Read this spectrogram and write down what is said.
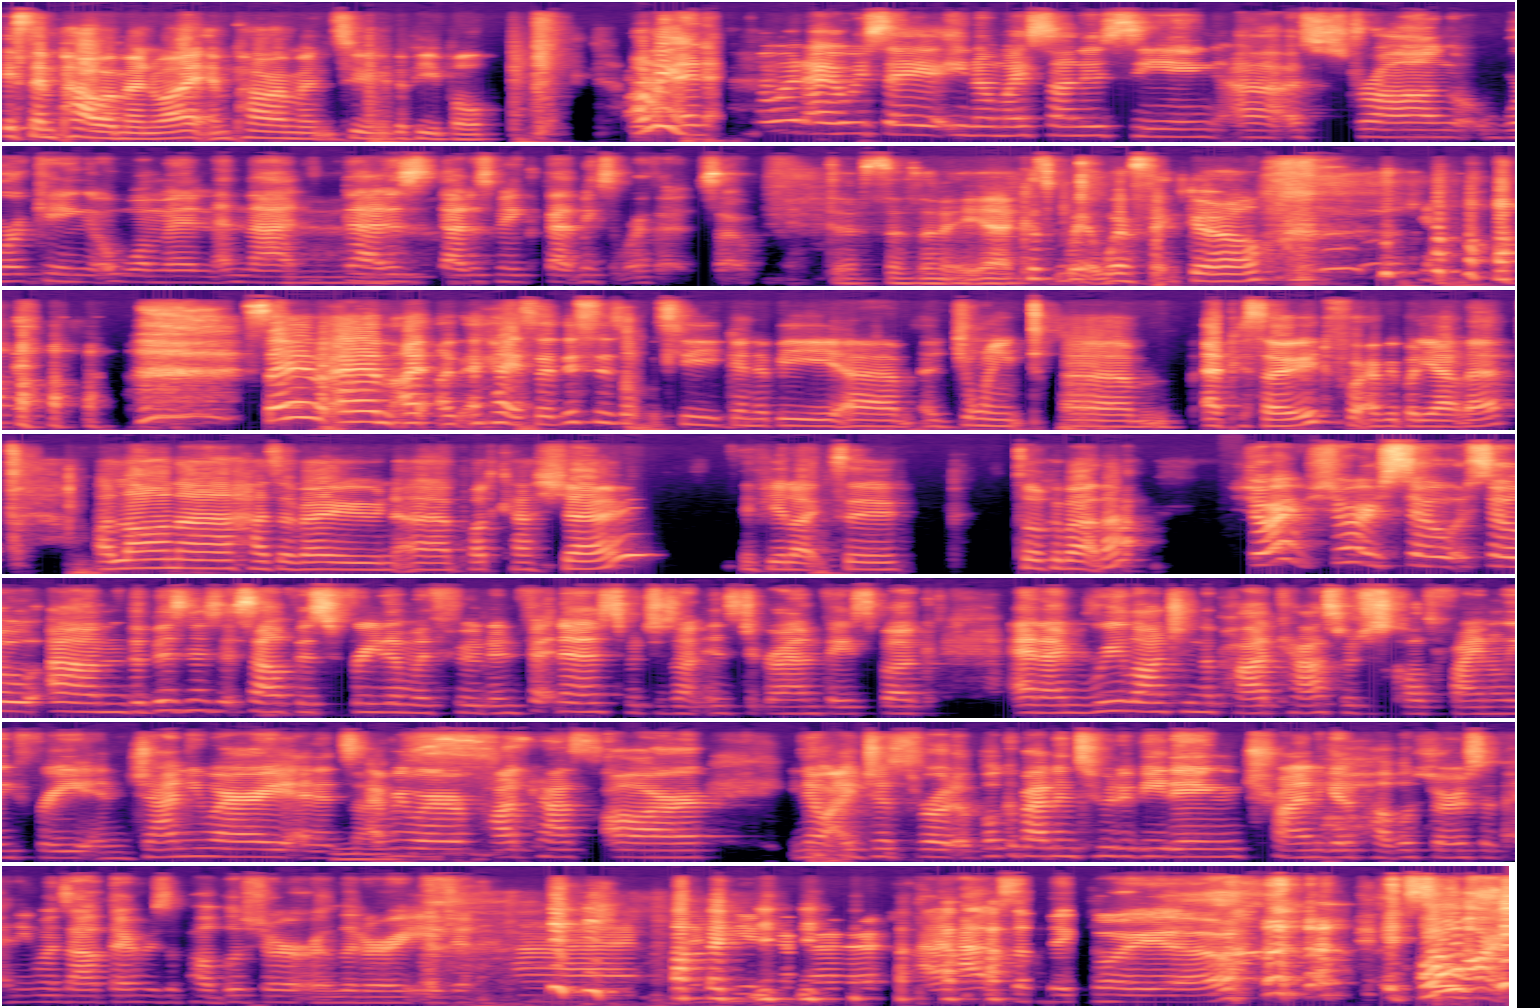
it's empowerment, right? Empowerment to the people. I mean, and you know what I always say, you know, my son is seeing uh, a strong working woman, and that yeah. that is that is make that makes it worth it. So it does, doesn't it? Yeah, because we're we're fit girl. so um I, okay so this is obviously going to be um, a joint um episode for everybody out there alana has her own uh, podcast show if you like to talk about that Sure, sure. So, so um, the business itself is Freedom with Food and Fitness, which is on Instagram, Facebook, and I'm relaunching the podcast, which is called Finally Free in January, and it's nice. everywhere podcasts are. You know, I just wrote a book about intuitive eating, trying to get a publisher. So, if anyone's out there who's a publisher or literary agent, hi, I'm here. I have something for you. it's so oh hard.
